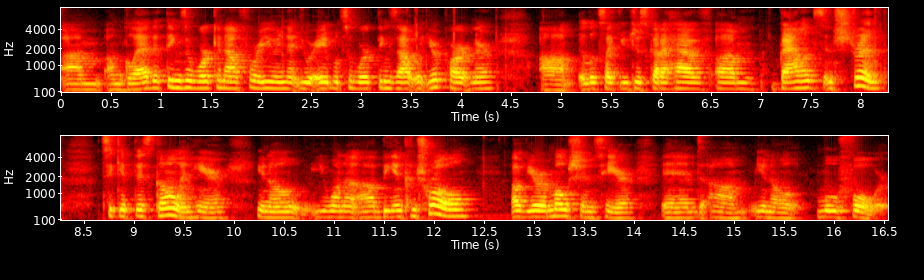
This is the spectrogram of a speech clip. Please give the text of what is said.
I'm I'm glad that things are working out for you and that you were able to work things out with your partner. Um, it looks like you just got to have um, balance and strength to get this going here. You know, you want to uh, be in control of your emotions here and, um, you know, move forward.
